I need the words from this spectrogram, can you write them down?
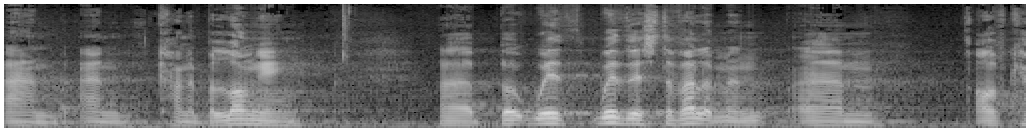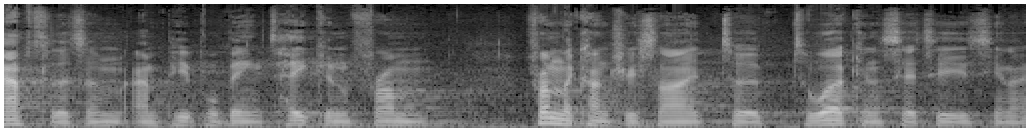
and, and kind of belonging. Uh, but with, with this development, um, of capitalism and people being taken from from the countryside to, to work in cities. You know,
